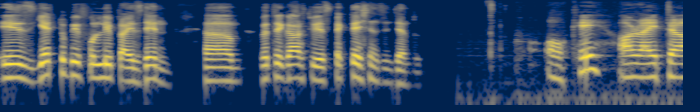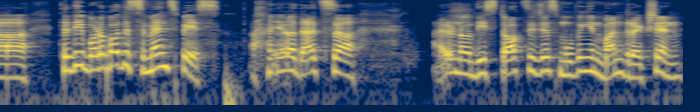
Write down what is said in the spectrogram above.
is yet to be fully priced in um, with regards to expectations in general. Okay, all right. Uh, what about the cement space? you know, that's, uh, I don't know, these stocks are just moving in one direction.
